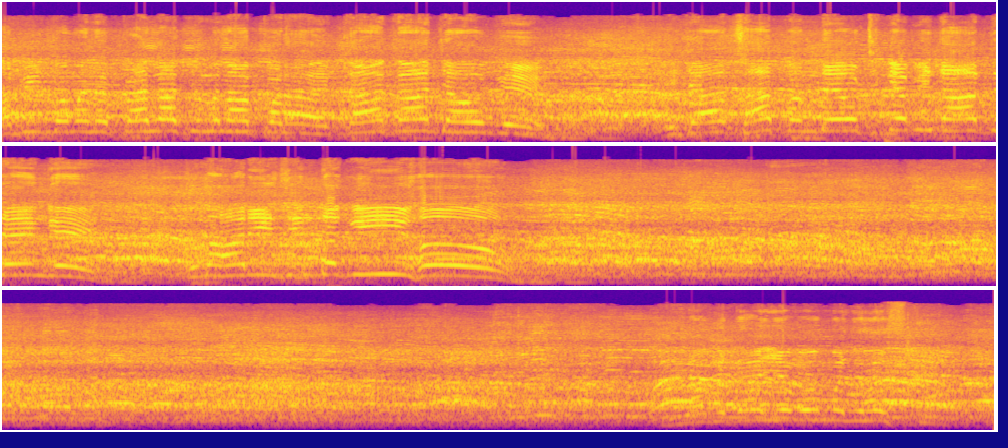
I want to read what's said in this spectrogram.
अभी तो मैंने पहला जुमला पढ़ा है। कहाँ कहाँ जाओगे? इजाज साहब, बंदे उठ के भी दाद देंगे। तुम्हारी ज़िंदगी हो लगता है ये वो मजलिस है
